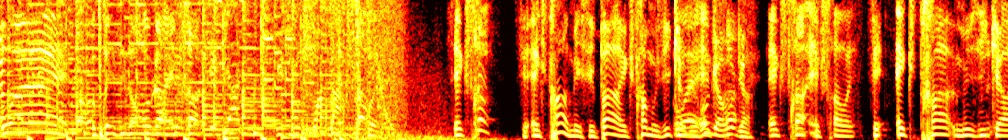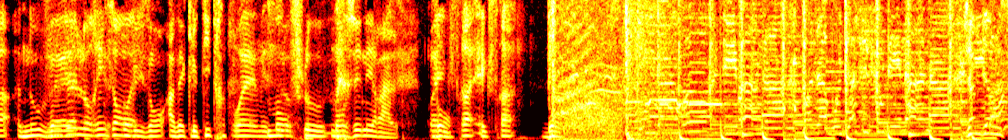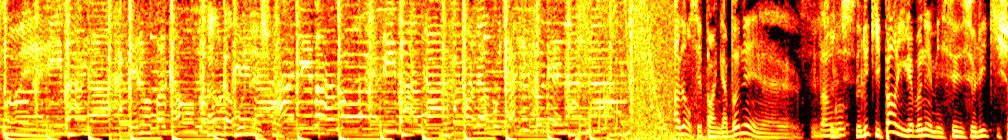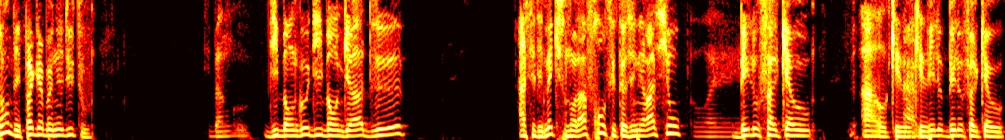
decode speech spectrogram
Ouais. Le président Roga, extra. Extra, ouais. C'est extra. C'est extra, mais c'est pas extra musica Ouais, de Roga extra. Roga. Extra, extra, ouais. C'est extra musica nouvelle. Nouvelle horizon, ouais. Horizon avec le titre Ouais, mais c'est Mon- le flow. Mon général. Ouais, Bon, extra, extra. bon. J'aime bien le son, mais. C'est un Gabonais, je pense. Ah non, c'est pas un Gabonais. euh, celui, celui qui parle, est Gabonais, mais c'est celui qui chante n'est pas Gabonais du tout. Dibango. Dibango, Dibanga, de. Ah, c'est des mecs qui sont dans l'afro, c'est ta génération. Ouais. Bello Falcao. Ah, ok, Ah, ok. Bello, Bello Falcao.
